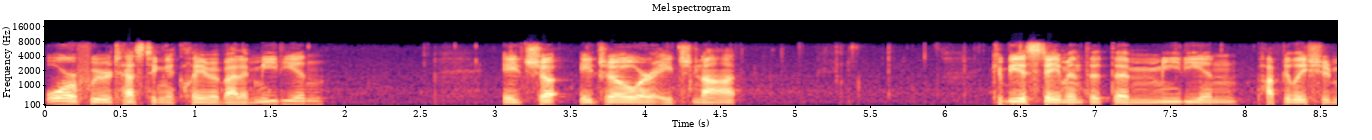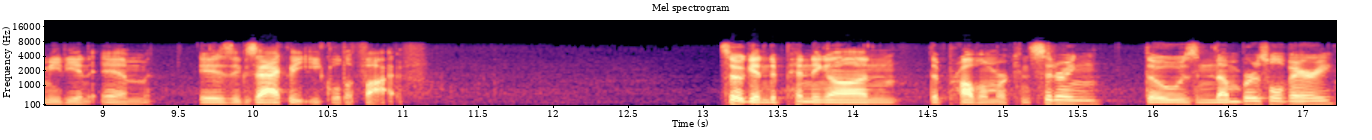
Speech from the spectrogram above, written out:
Or if we were testing a claim about a median, HO, or H naught could be a statement that the median, population median M, is exactly equal to 5. So again, depending on the problem we're considering, those numbers will vary,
